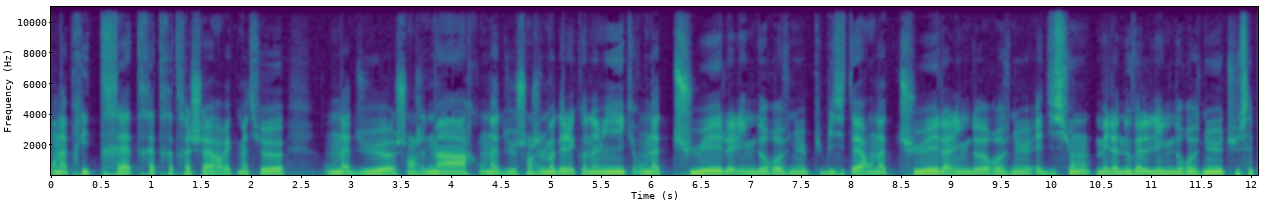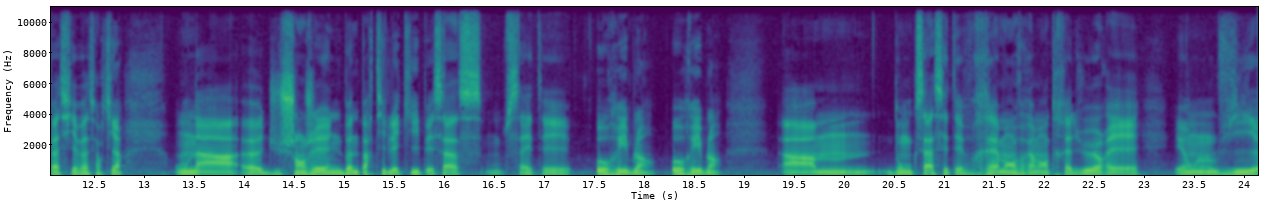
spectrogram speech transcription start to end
on a pris très très très très cher avec Mathieu on a dû euh, changer de marque, on a dû changer le modèle économique, on a tué les lignes de revenus publicitaires, on a tué la ligne de revenus édition, mais la nouvelle ligne de revenus, tu sais pas si elle va sortir. On a euh, dû changer une bonne partie de l'équipe et ça, ça a été horrible, horrible. Euh, donc ça, c'était vraiment, vraiment très dur et, vit,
